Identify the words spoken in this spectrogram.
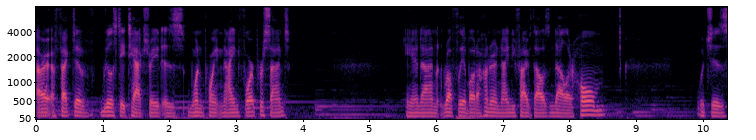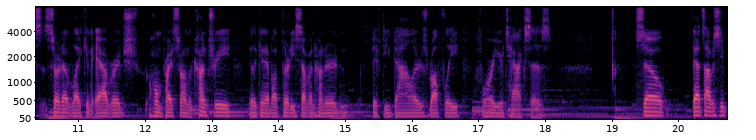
our effective real estate tax rate is 1.94%. And on roughly about $195,000 home, which is sort of like an average home price around the country, you're looking at about $3,750 roughly for your taxes. So that's obviously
